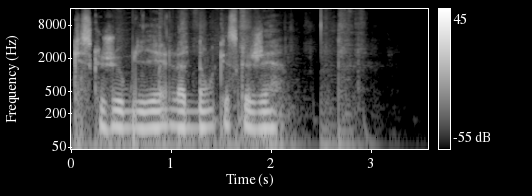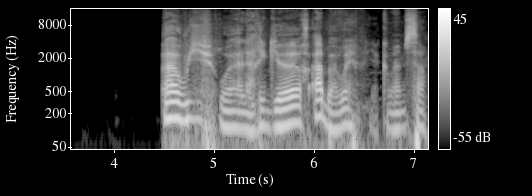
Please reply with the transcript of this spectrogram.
Qu'est-ce que j'ai oublié là-dedans? Qu'est-ce que j'ai? Ah oui, ouais, la rigueur. Ah bah ouais, il y a quand même ça.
